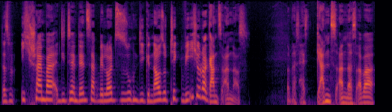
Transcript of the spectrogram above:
dass ich scheinbar die Tendenz habe, mir Leute zu suchen, die genauso ticken wie ich oder ganz anders. Und das heißt ganz anders, aber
